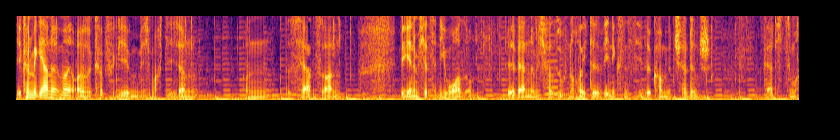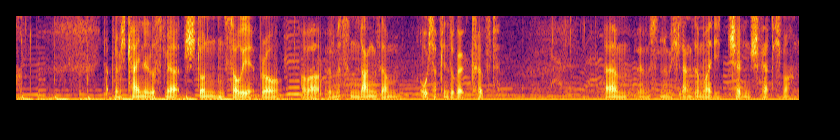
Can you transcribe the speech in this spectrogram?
Ihr könnt mir gerne immer eure Köpfe geben. Ich mache die dann an das Herz ran. Wir gehen nämlich jetzt in die Warzone. Wir werden nämlich versuchen, heute wenigstens diese Combat Challenge fertig zu machen. Ich habe nämlich keine Lust mehr, Stunden, sorry, Bro, aber wir müssen langsam... Oh, ich habe den sogar geköpft. Ähm, wir müssen nämlich langsam mal die Challenge fertig machen.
